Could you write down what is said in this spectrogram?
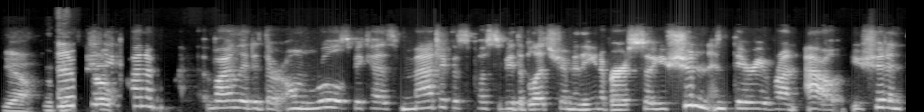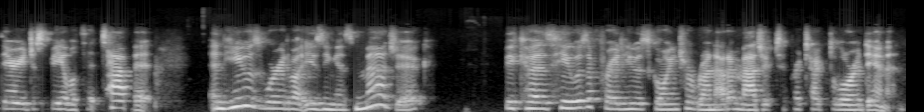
Yeah. And so, kind of violated their own rules because magic is supposed to be the bloodstream of the universe. So you shouldn't, in theory, run out. You should, in theory, just be able to tap it. And he was worried about using his magic because he was afraid he was going to run out of magic to protect Laura Dannon.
